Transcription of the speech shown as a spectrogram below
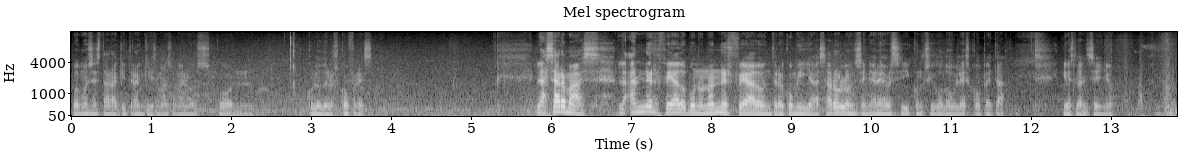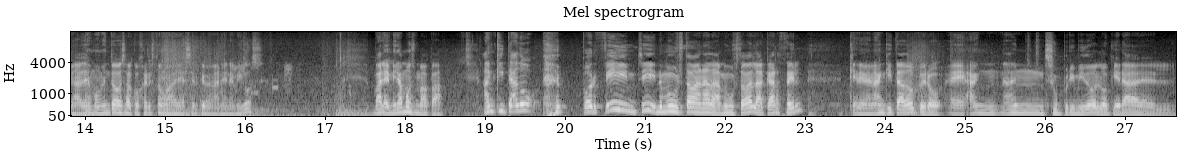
podemos estar aquí tranquilos más o menos con, con lo de los cofres. Las armas la han nerfeado, bueno, no han nerfeado, entre comillas. Ahora os lo enseñaré a ver si consigo doble escopeta. Y os la enseño. Mira, de momento vamos a coger esto, no vaya a ser que vengan enemigos. Vale, miramos mapa. Han quitado, por fin, sí, no me gustaba nada. Me gustaba la cárcel, que me han quitado, pero eh, han, han, suprimido lo que era el...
